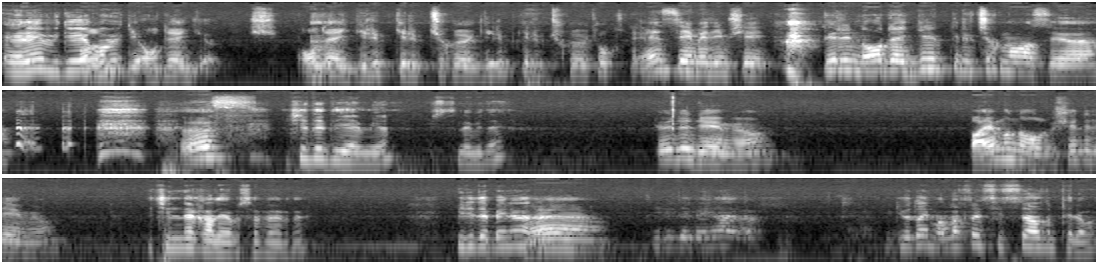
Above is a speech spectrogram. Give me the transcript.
Eren videoya Oğlum komik... gi- Şş, odaya girip girip çıkıyor, girip girip çıkıyor. Çok en sevmediğim şey birinin odaya girip girip çıkmaması ya. Öf. Bir şey de diyemiyorsun. Üstüne bir de. Bir de diyemiyorum. Dayımın oğlu bir şey de diyemiyorum. İçinde kalıyor bu sefer de. Biri de beni arar. He. Biri de beni arar. Videodayım Allah'tan sessiz aldım telefon.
